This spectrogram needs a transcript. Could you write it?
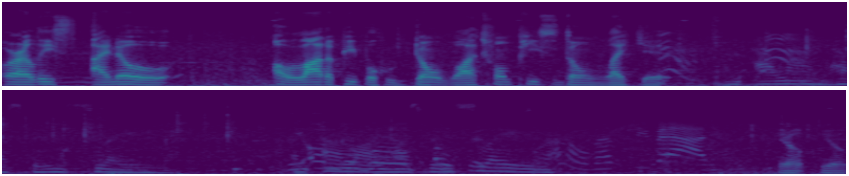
or at least I know a lot of people who don't watch One Piece don't like it. Yep, yep,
